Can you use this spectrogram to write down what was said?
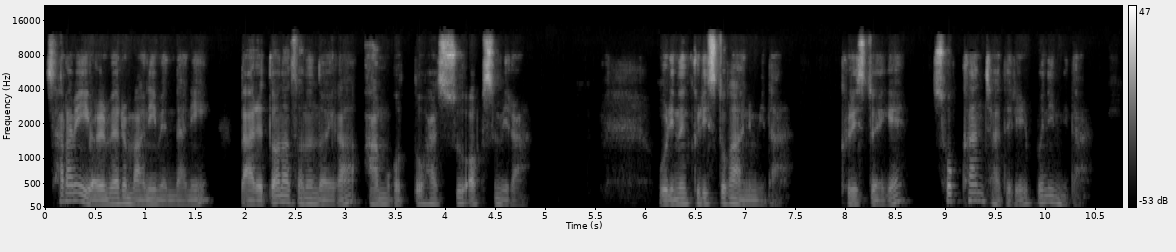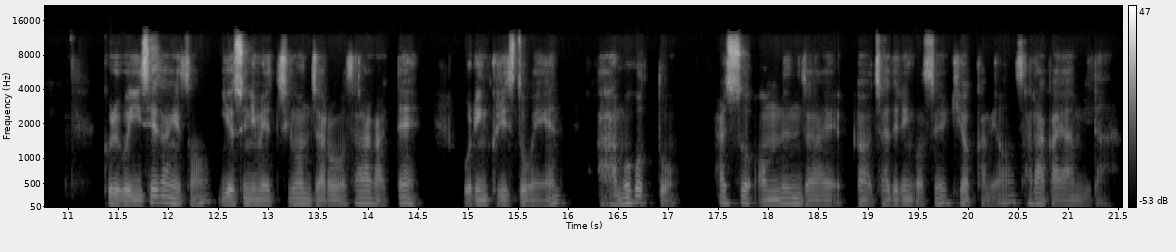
사람이 열매를 많이 맺나니 나를 떠나서는 너희가 아무것도 할 수 없음이라. 우리는 그리스도가 아닙니다. 그리스도에게 속한 자들일 뿐입니다. 그리고 이 세상에서 예수님의 증언자로 살아갈 때 우린 그리스도 외엔 아무것도 할 수 없는 자, 어, 자들인 것을 기억하며 살아가야 합니다.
